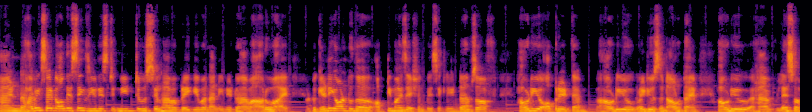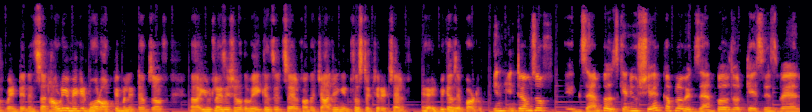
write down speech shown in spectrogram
and having said all these things, you need to, need to still have a break even and you need to have a ROI to getting on to the optimization basically in terms of how do you operate them? How do you reduce the downtime? How do you have less of maintenance? And how do you make it more optimal in terms of uh, utilization of the vehicles itself or the charging infrastructure itself? It becomes important. In, in terms of examples, can you share a couple of examples or cases where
